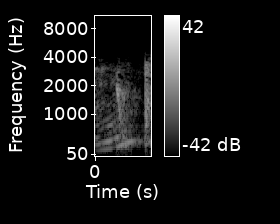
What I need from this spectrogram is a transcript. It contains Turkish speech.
Hı?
